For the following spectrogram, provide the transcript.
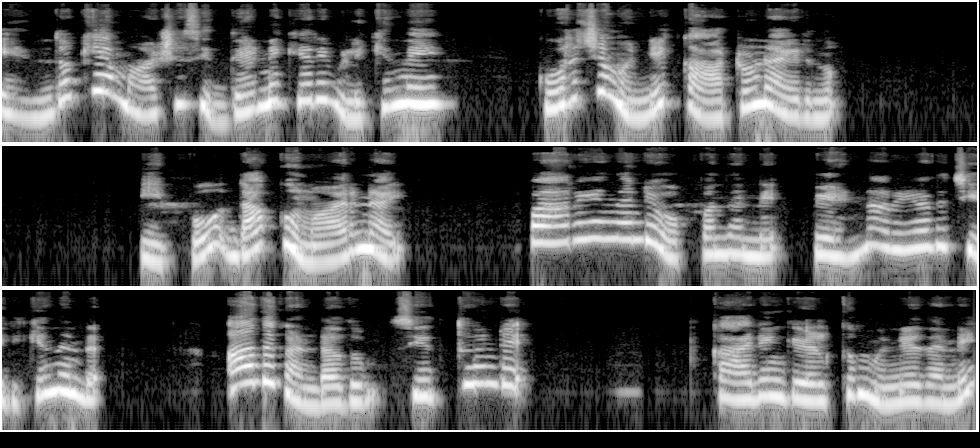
എന്തൊക്കെയാ മാഷി സിദ്ധേണ്ണ കയറി വിളിക്കുന്നേ? കുറച്ചു മുന്നേ കാർട്ടൂൺ ആയിരുന്നു. ഇപ്പോ ദാ കുമാരനായി. പറയുന്നതിന്റെ ഒപ്പം തന്നെ പെണ്ണറിയാതെ ചിരിക്കുന്നുണ്ട്. അത് കണ്ടതും സിദ്ധുവിന്റെ കാര്യം കേൾക്കും മുന്നേ തന്നെ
